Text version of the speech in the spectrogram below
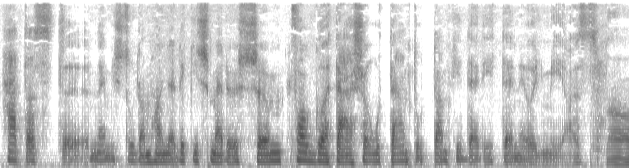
hát azt nem is tudom, hanyadik ismerősöm faggatása után tudtam kideríteni, hogy mi az. A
